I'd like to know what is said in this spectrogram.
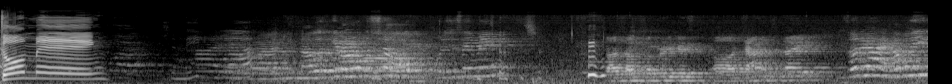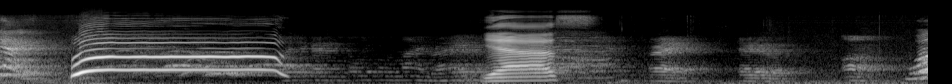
Coming! That sounds some pretty good uh, talent tonight. So did I. How about you guys? Woo! Yes. All right. There we go. Whoa,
